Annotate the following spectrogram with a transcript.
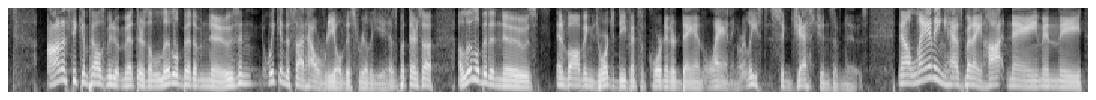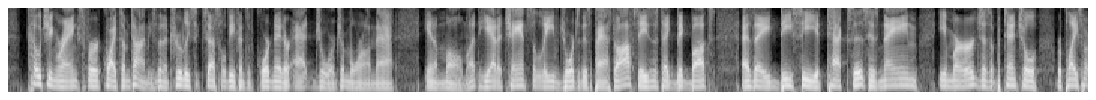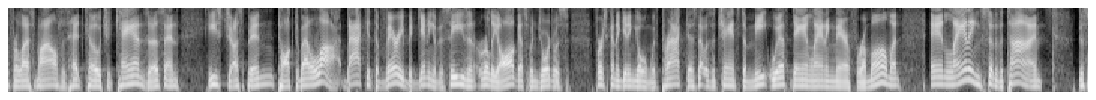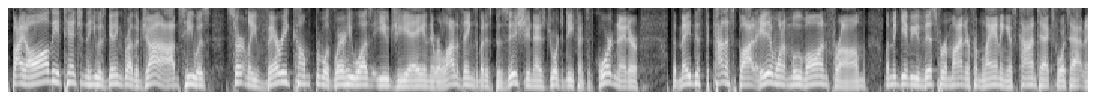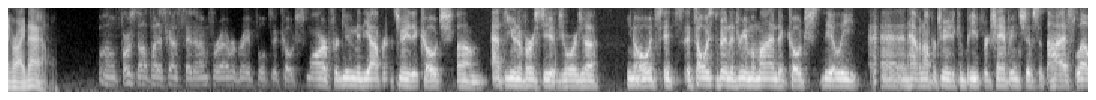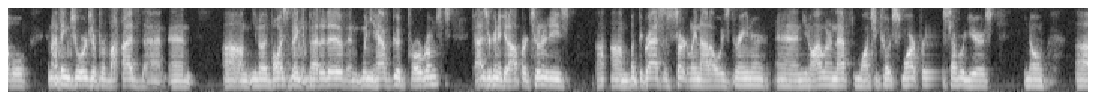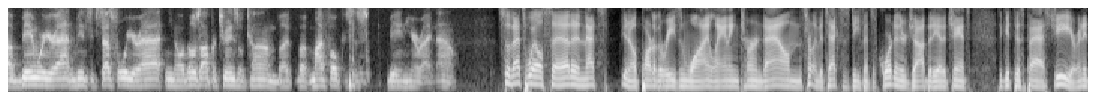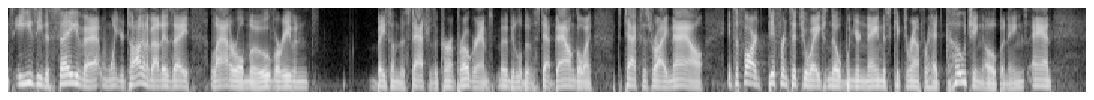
honesty compels me to admit there's a little bit of news, and we can decide how real this really is, but there's a, a little bit of news involving Georgia defensive coordinator Dan Lanning, or at least suggestions of news. Now, Lanning has been a hot name in the coaching ranks for quite some time. He's been a truly successful defensive coordinator at Georgia. More on that in a moment. He had a chance to leave Georgia this past offseason to take big bucks as a DC at Texas. His name emerged as a potential replacement for Les Miles as head coach at Kansas, and he's just been talked about a lot. Back at the very beginning of the season, early August, when Georgia was first kind of getting going with practice, that was a chance to meet with Dan Lanning there for a moment. And Lanning said at the time, despite all the attention that he was getting for other jobs, he was certainly very comfortable with where he was at UGA. And there were a lot of things about his position as Georgia defensive coordinator that made this the kind of spot that he didn't want to move on from. Let me give you this reminder from Lanning as context for what's happening right now. Well, first off, I just got to say that I'm forever grateful to Coach Smart for giving me the opportunity to coach um, at the University of Georgia. You know, it's it's it's always been a dream of mine to coach the elite and have an opportunity to compete for championships at the highest level and I think Georgia provides that. And um, you know, they've always been competitive, and when you have good programs, guys are going to get opportunities. Um, but the grass is certainly not always greener. And you know, I learned that from watching Coach Smart for several years. You know, uh, being where you're at and being successful where you're at, you know, those opportunities will come. But but my focus is being here right now. So that's well said, and that's you know part of the reason why Lanning turned down certainly the Texas defensive coordinator job that he had a chance to get this past year. And it's easy to say that when what you're talking about is a lateral move, or even based on the stature of the current programs, maybe a little bit of a step down going to Texas right now. It's a far different situation though when your name is kicked around for head coaching openings and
